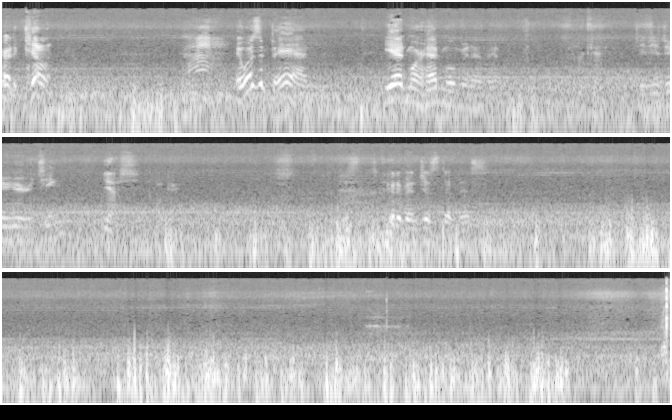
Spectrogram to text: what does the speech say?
Try to kill it. Ah. It wasn't bad. You had more head movement in that. Okay. Did you do your routine? Yes. Okay. Could have been just a miss. Yep.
